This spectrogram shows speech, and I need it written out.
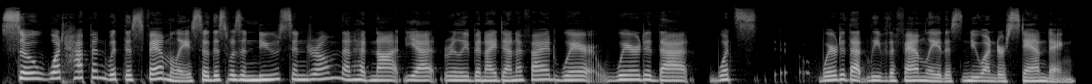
So, what happened with this family? So, this was a new syndrome that had not yet really been identified. Where where did that what's where did that leave the family? This new understanding.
